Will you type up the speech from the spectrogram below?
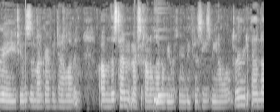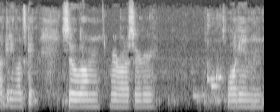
Okay, YouTube, this is Minecraft 1011. Um, this time Mexicano's not gonna be with me because he's being a little turd and not getting on Skype. So, um, we're gonna run a server. Let's log in.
